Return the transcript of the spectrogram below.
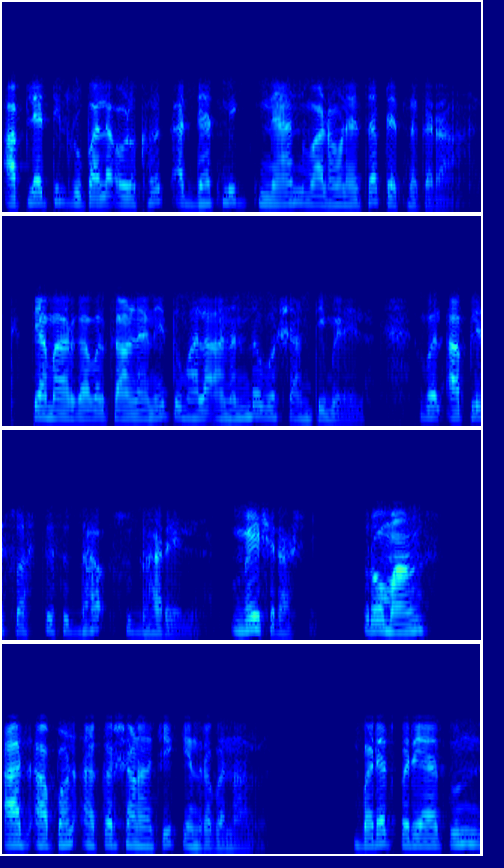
आपल्यातील रूपाला ओळखत आध्यात्मिक ज्ञान वाढवण्याचा प्रयत्न करा. त्या मार्गावर चालण्याने तुम्हाला आनंद व शांती मिळेल व आपले स्वास्थ्य सुद्धा सुधारेल. मेष राशी रोमांस. आज आपण आकर्षणाचे केंद्र बनाल. बऱ्याच पर्यायातून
